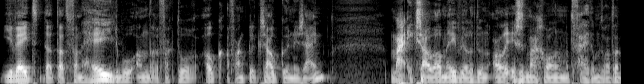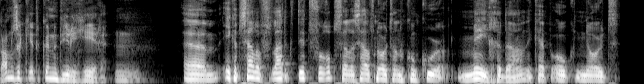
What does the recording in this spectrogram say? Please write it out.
je weet dat dat van een heleboel andere factoren ook afhankelijk zou kunnen zijn. Maar ik zou wel mee willen doen, al is het maar gewoon om het feit om het Rotterdam eens een keer te kunnen dirigeren. Hmm. Um, ik heb zelf, laat ik dit vooropstellen, zelf nooit aan een concours meegedaan. Ik heb ook nooit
